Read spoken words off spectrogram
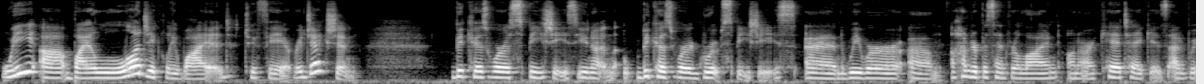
We are biologically wired to fear rejection because we're a species, you know, because we're a group species, and we were um, 100% reliant on our caretakers as we,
